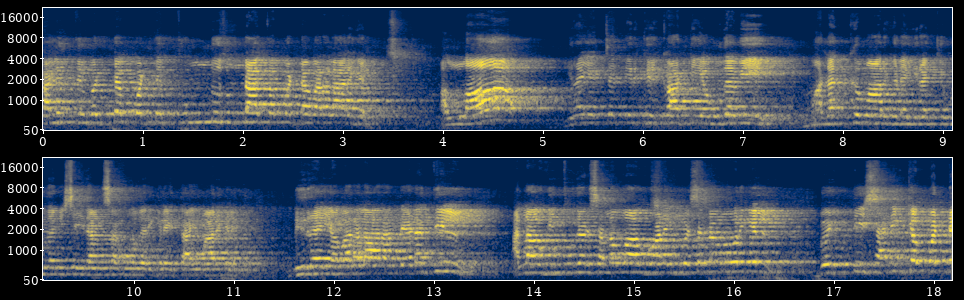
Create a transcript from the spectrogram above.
கழுத்து வெட்டப்பட்டு துண்டு துண்டாக்கப்பட்ட வரலாறுகள். அல்லாஹ் இரையச்சத்திற்கு காட்டிய உதவி மணக்குமார்களை இறக்கி உதவி செய்தான் சகோதரிகளை தாய்மார்களை. நிறைய வரலாறு அந்த இடத்தில் அல்லாஹ்வின் தூதர் ஸல்லல்லாஹு அலைஹி வஸல்லம் அவர்கள் வெட்டி சனிக்கப்பட்ட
